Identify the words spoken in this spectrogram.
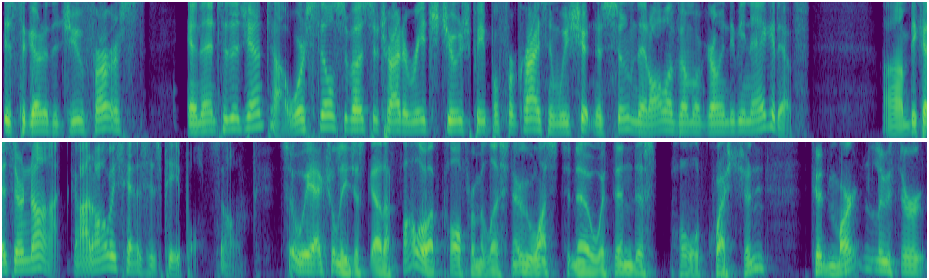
is to go to the Jew first and then to the Gentile. We're still supposed to try to reach Jewish people for Christ, and we shouldn't assume that all of them are going to be negative um, because they're not. God always has his people. So. So we actually just got a follow up call from a listener who wants to know within this whole question could Martin Luther,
